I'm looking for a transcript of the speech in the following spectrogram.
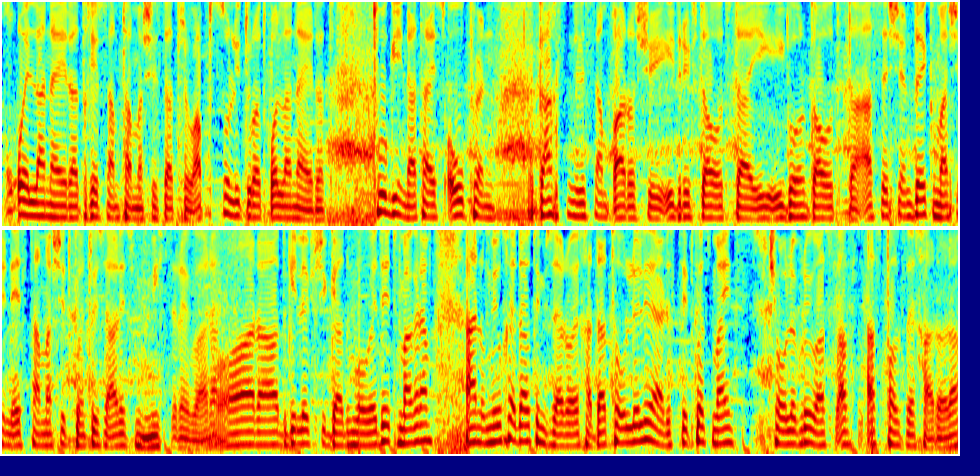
ყველანაირად ღირს ამ თამაშის დათრევა, აბსოლუტურად ყველანაირად. თუ გინდათ აი ეს open გახსნილი სამყაროში იდრიფტაოთ და იგონკაოთ და ასე შემდეგ, მაშინ ეს თამაში თქვენთვის არის მისწრება რა. არა, ადგილებში გადმოვედით, მაგრამ ანუ მიუხედავთ იმისა, რომ ეხა დათოვლილი არის, თითქოს მაინც ჩაოლებრივ ასფალტზე ხარო რა.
